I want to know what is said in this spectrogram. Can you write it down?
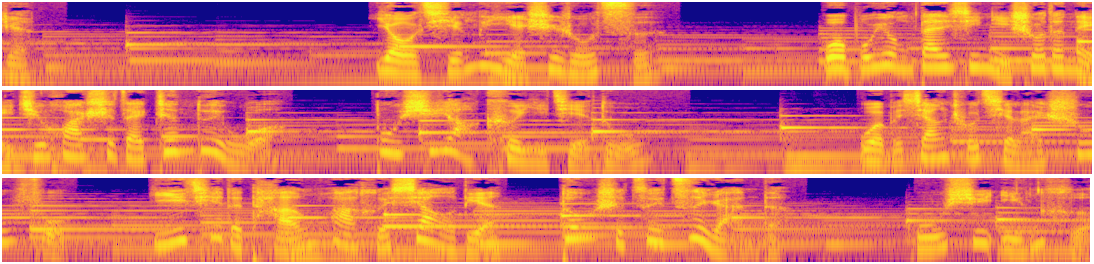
任。友情里也是如此，我不用担心你说的哪句话是在针对我，不需要刻意解读。我们相处起来舒服，一切的谈话和笑点都是最自然的，无需迎合。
